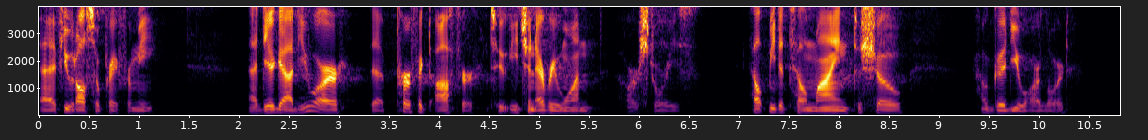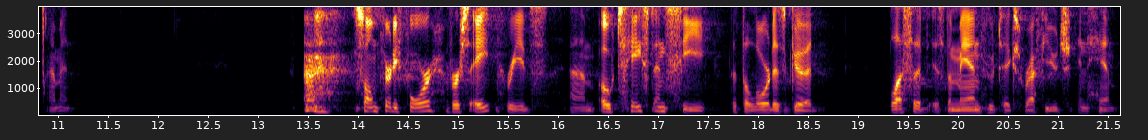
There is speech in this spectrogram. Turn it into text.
uh, if you would also pray for me. Uh, dear God, you are the perfect author to each and every one of our stories. Help me to tell mine to show how good you are, Lord. Amen. Psalm 34, verse 8 reads um, Oh, taste and see that the Lord is good. Blessed is the man who takes refuge in him.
